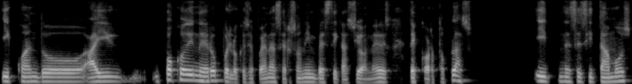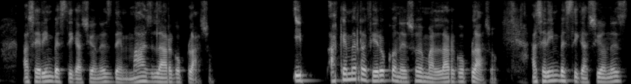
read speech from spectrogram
Y cuando hay poco dinero, pues lo que se pueden hacer son investigaciones de corto plazo. Y necesitamos hacer investigaciones de más largo plazo. ¿Y a qué me refiero con eso de más largo plazo? Hacer investigaciones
